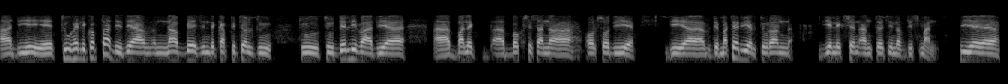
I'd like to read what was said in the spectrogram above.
uh, the uh, two helicopters they are now based in the capital to to to deliver the uh, uh, ballot uh, boxes and uh, also the the uh, the material to run the election on 13th of this month. The uh,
